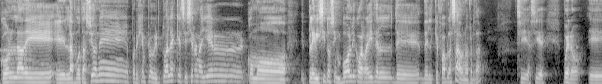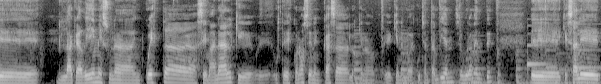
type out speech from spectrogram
con la de eh, las votaciones, por ejemplo, virtuales que se hicieron ayer como plebiscito simbólico a raíz del, de- del que fue aplazado, ¿no es verdad? Sí, así es. Bueno, eh, la Academia es una encuesta semanal que eh, ustedes conocen en casa, los que no, eh, quienes nos escuchan también, seguramente, eh, que sale,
